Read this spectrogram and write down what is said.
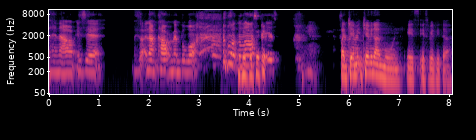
and now is it? Is it and I can't remember what what the last bit is. But Gem- Gemini Moon is is really the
